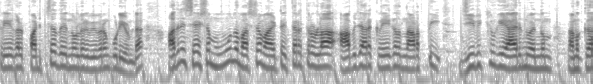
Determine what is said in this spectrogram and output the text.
ക്രിയകൾ പഠിച്ചത് എന്നുള്ളൊരു വിവരം കൂടിയുണ്ട്. അതിനുശേഷം മൂന്ന് വർഷമായിട്ട് ഇത്തരത്തിലുള്ള ആഭിചാര ക്രിയകൾ നടത്തി ജീവിക്കുകയായിരുന്നു എന്നും നമുക്ക്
